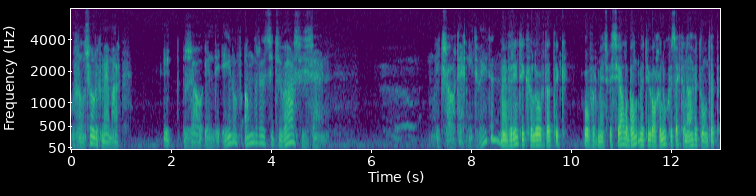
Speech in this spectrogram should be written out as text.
Verontschuldig mij maar. Ik zou in de een of andere situatie zijn. Ik zou het echt niet weten. Mijn vriend, ik geloof dat ik over mijn speciale band met u al genoeg gezegd en aangetoond heb.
